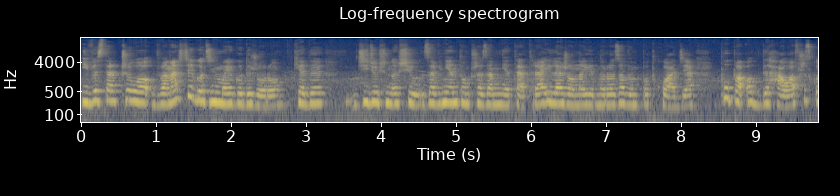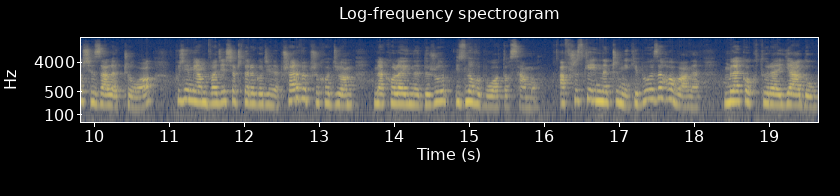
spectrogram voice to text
i wystarczyło 12 godzin mojego dyżuru, kiedy dzidziuś nosił zawiniętą przeze mnie tetrę i leżał na jednorazowym podkładzie, pupa oddychała, wszystko się zaleczyło. Później miałam 24 godziny przerwy, przychodziłam na kolejny dyżur i znowu było to samo. A wszystkie inne czynniki były zachowane. Mleko, które jadł,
